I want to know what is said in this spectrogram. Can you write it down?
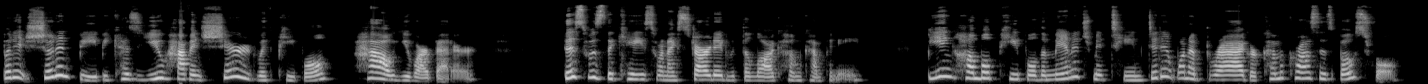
but it shouldn't be because you haven't shared with people how you are better. This was the case when I started with the Log Home Company. Being humble people, the management team didn't want to brag or come across as boastful,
